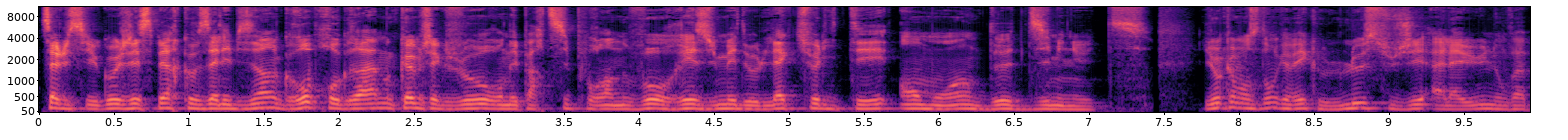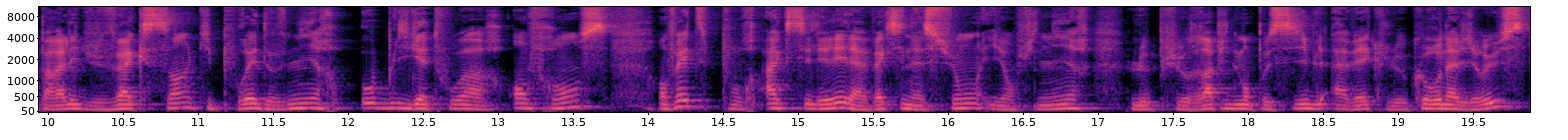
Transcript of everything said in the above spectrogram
Salut, c'est Hugo, j'espère que vous allez bien. Gros programme, comme chaque jour, on est parti pour un nouveau résumé de l'actualité en moins de 10 minutes. Et on commence donc avec le sujet à la une. On va parler du vaccin qui pourrait devenir obligatoire en France. En fait, pour accélérer la vaccination et en finir le plus rapidement possible avec le coronavirus,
